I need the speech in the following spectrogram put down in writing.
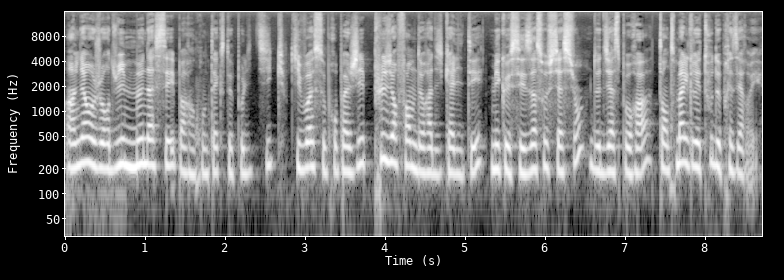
Un lien aujourd'hui menacé par un contexte politique qui voit se propager plusieurs formes de radicalité, mais que ces associations de diaspora tentent malgré tout de préserver.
